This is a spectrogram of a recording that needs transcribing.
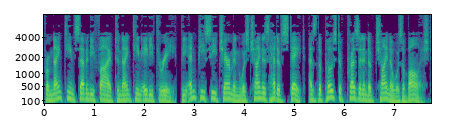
From 1975 to 1983, the NPC Chairman was China's head of state, as the post of President of China was abolished.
